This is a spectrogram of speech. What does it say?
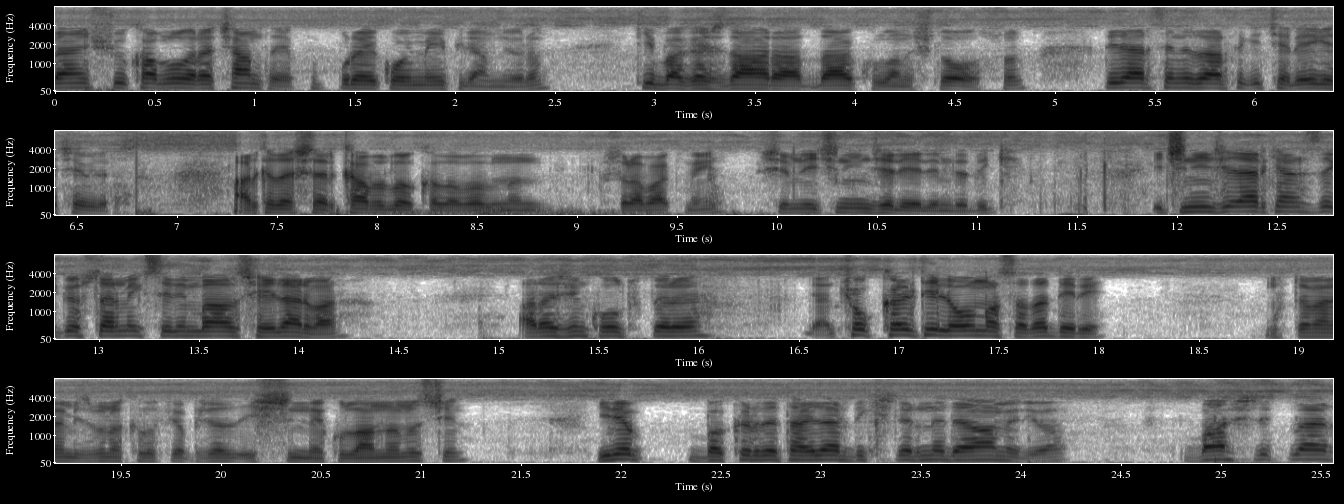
Ben şu kablolara çanta yapıp buraya koymayı planlıyorum. Ki bagaj daha rahat, daha kullanışlı olsun. Dilerseniz artık içeriye geçebiliriz. Arkadaşlar kablo kalabalığının kusura bakmayın. Şimdi içini inceleyelim dedik. İçini incelerken size göstermek istediğim bazı şeyler var. Aracın koltukları yani çok kaliteli olmasa da deri. Muhtemelen biz buna kılıf yapacağız iş içinde kullandığımız için. Yine bakır detaylar dikişlerinde devam ediyor. Başlıklar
